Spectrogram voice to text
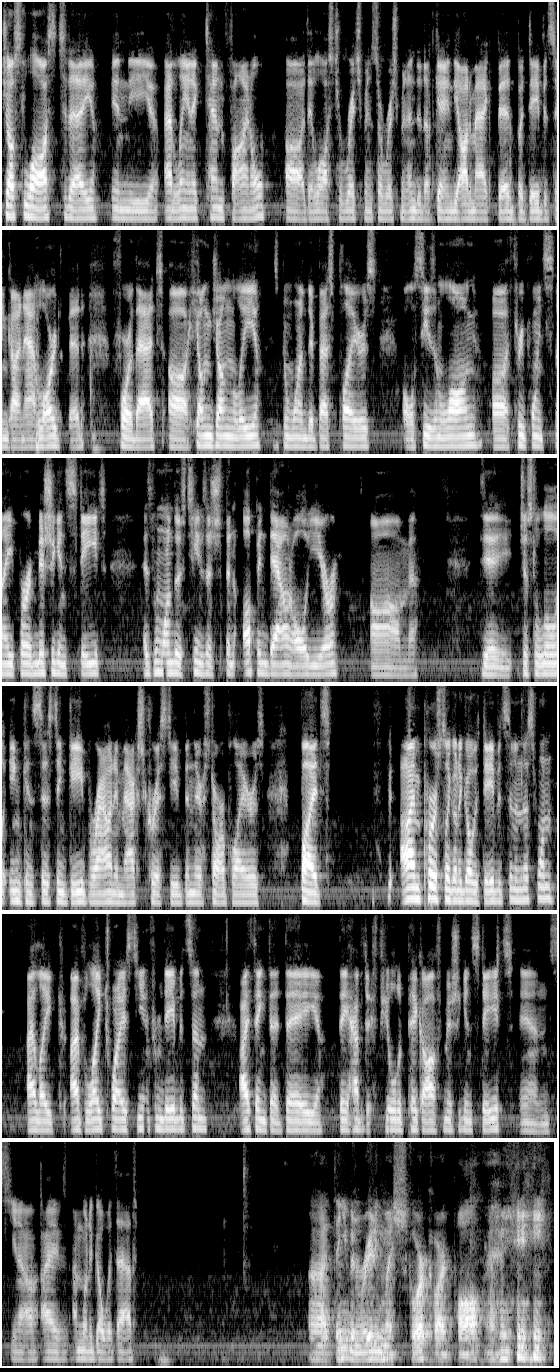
just lost today in the Atlantic 10 final. Uh, they lost to Richmond, so Richmond ended up getting the automatic bid, but Davidson got an at-large bid for that. Uh, Hyunjung Lee has been one of their best players all season long. Uh, three-point sniper. Michigan State has been one of those teams that's just been up and down all year. Um, they just a little inconsistent. Gabe Brown and Max Christie have been their star players, but I'm personally going to go with Davidson in this one. I like I've liked what I've seen from Davidson. I think that they they have the fuel to pick off Michigan State, and you know I I'm going to go with that. Uh, I think you've been reading my scorecard, Paul. I mean,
